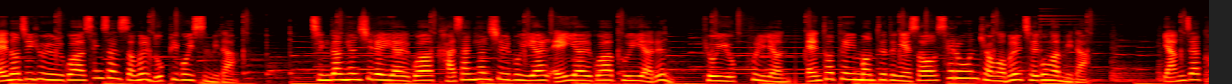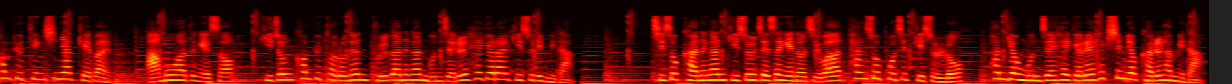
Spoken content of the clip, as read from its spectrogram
에너지 효율과 생산성을 높이고 있습니다. 증강현실 AR과 가상현실 VR, AR과 VR은 교육, 훈련, 엔터테인먼트 등에서 새로운 경험을 제공합니다. 양자 컴퓨팅 신약 개발, 암호화 등에서 기존 컴퓨터로는 불가능한 문제를 해결할 기술입니다. 지속 가능한 기술 재생 에너지와 탄소 포집 기술로 환경 문제 해결의 핵심 역할을 합니다.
